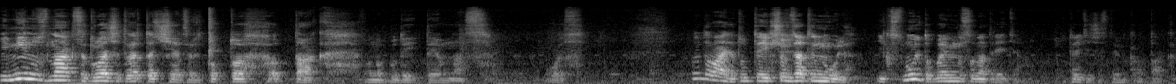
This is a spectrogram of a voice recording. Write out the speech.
І мінус знак це друга четверта четверть. Тобто отак воно буде йти в нас. Ось. Ну давайте, тут якщо взяти 0, х0, то буде мінус 1 третя. Третя частинка, отак.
